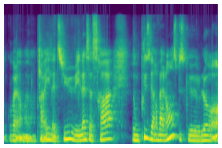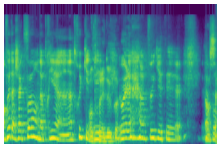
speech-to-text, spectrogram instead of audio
Donc voilà, on va travailler là-dessus. Et là, ça sera donc plus vers Valence, parce que lors... en fait, à chaque fois, on a pris un, truc qui était. Entre les deux, quoi. Voilà, un peu qui était. Alors, c'est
